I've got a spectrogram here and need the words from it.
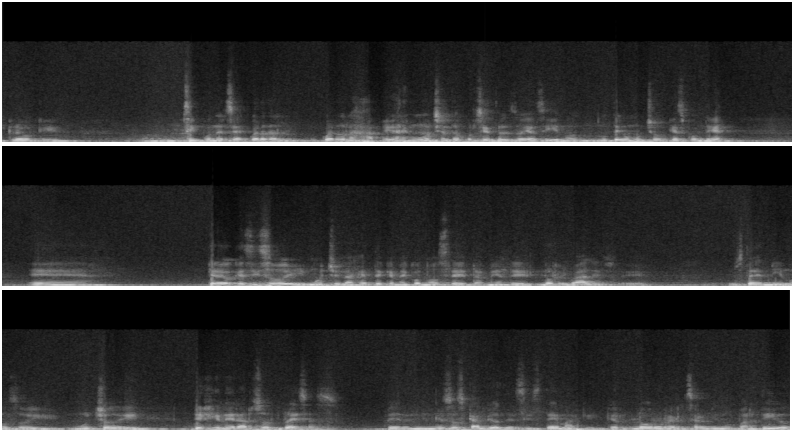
y, creo que sin ponerse de acuerdo, acuerdo la van a pegar en un 80%, soy así, no, tengo mucho que esconder. Eh, creo que sí soy mucho, y la gente que me conoce también de los rivales, eh, ustedes mismos, soy mucho de generar sorpresas, pero en esos cambios de sistema que, logro realizar el mismo partido,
